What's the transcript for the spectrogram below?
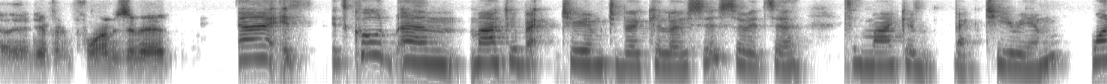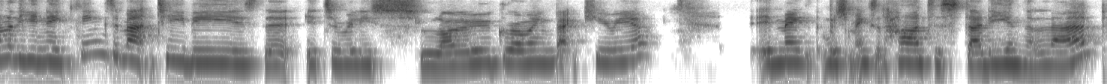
are there different forms of it? Uh, it's it's called um, Mycobacterium tuberculosis, so it's a it's a mycobacterium. One of the unique things about TB is that it's a really slow growing bacteria. It make which makes it hard to study in the lab.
